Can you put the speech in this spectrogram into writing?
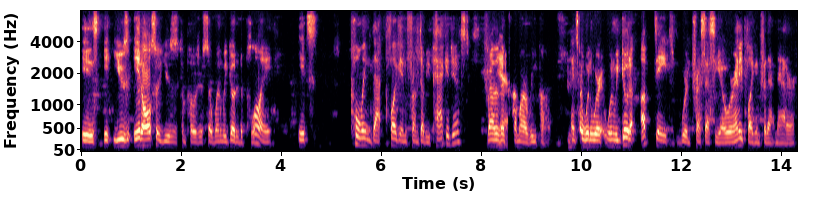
is it use it also uses Composer. So when we go to deploy, it's pulling that plugin from WPackagist rather yeah. than from our repo. And so when we're when we go to update WordPress SEO or any plugin for that matter,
